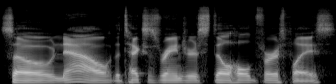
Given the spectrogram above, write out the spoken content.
So now the Texas Rangers still hold first place,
